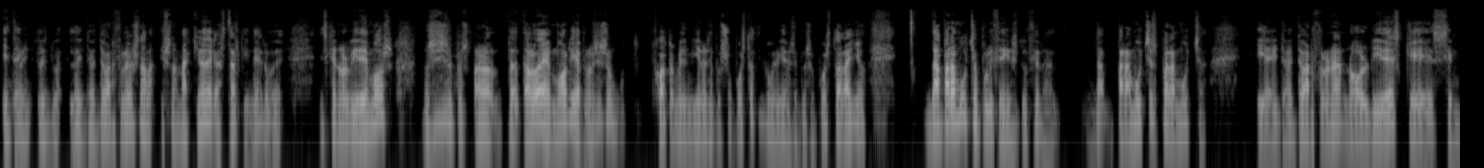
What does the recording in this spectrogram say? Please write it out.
el Ayuntamiento de Barcelona es una, es una, máquina de gastar dinero. ¿eh? Es que no olvidemos, no sé si es, ahora te, te hablo de memoria, pero no sé si son 4.000 millones de presupuesto, 5.000 millones de presupuesto al año. Da para mucha publicidad institucional. Da, para mucho es para mucha. Y el Ayuntamiento de Barcelona, no olvides que se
